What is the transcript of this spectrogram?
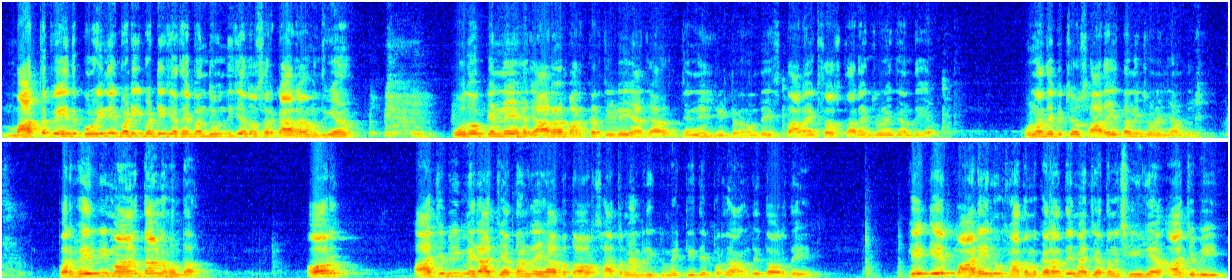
ਮਤਭੇਦ ਕੋਈ ਨਹੀਂ, ਬੜੀ ਵੱਡੀ ਜਥੇਬੰਦੀ ਹੁੰਦੀ, ਜਦੋਂ ਸਰਕਾਰਾਂ ਹੁੰਦੀਆਂ ਉਦੋਂ ਕਿੰਨੇ ਹਜ਼ਾਰਾਂ ਵਰਕਰ ਜਿਹੜੇ ਆ ਜਾਂ ਜਿੰਨੇ ਲੀਡਰ ਹੁੰਦੇ 17 117 ਚੁਣੇ ਜਾਂਦੇ ਆ। ਉਹਨਾਂ ਦੇ ਵਿੱਚੋਂ ਸਾਰੇ ਤਾਂ ਨਹੀਂ ਚੁਣੇ ਜਾਂਦੇ। ਪਰ ਫਿਰ ਵੀ ਮਾਨਤਾਨ ਹੁੰਦਾ। ਔਰ ਅੱਜ ਵੀ ਮੇਰਾ ਯਤਨ ਰਿਹਾ ਬਤੌਰ 7 ਮੈਂਬਰੀ ਕਮੇਟੀ ਦੇ ਪ੍ਰਧਾਨ ਦੇ ਤੌਰ ਤੇ ਕਿ ਇਹ ਪਾੜੇ ਨੂੰ ਖਤਮ ਕਰਾਂ ਤੇ ਮੈਂ ਯਤਨਸ਼ੀਲ ਆ ਅੱਜ ਵੀ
